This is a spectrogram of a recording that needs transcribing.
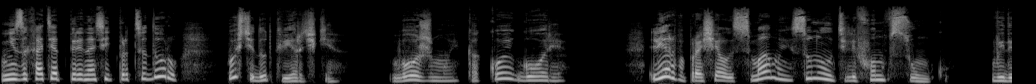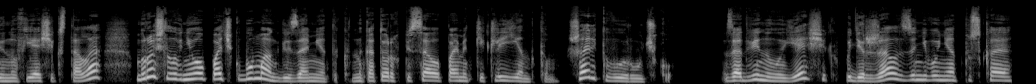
Не захотят переносить процедуру, пусть идут к Верочке». «Боже мой, какое горе!» Лера попрощалась с мамой, сунула телефон в сумку. Выдвинув ящик стола, бросила в него пачку бумаг для заметок, на которых писала памятки клиенткам, шариковую ручку. Задвинула ящик, подержалась за него, не отпуская,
